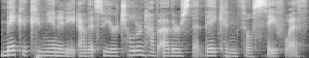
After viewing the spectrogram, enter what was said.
make a community of it so your children have others that they can feel safe with.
